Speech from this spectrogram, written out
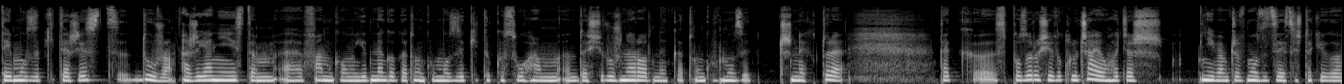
tej muzyki też jest dużo. A że ja nie jestem e, fanką jednego gatunku muzyki, tylko słucham dość różnorodnych gatunków muzycznych, które tak e, z pozoru się wykluczają, chociaż nie wiem, czy w muzyce jest coś takiego,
